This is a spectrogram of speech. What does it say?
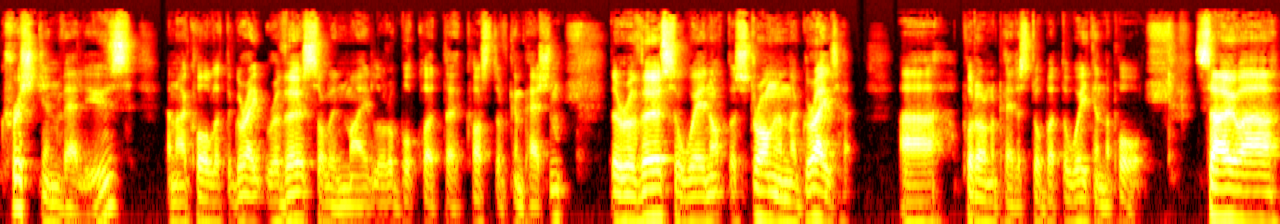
Christian values and I call it the great reversal in my little booklet, The Cost of Compassion. The reversal where not the strong and the great are put on a pedestal, but the weak and the poor. So uh,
